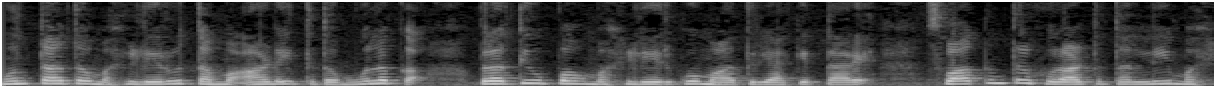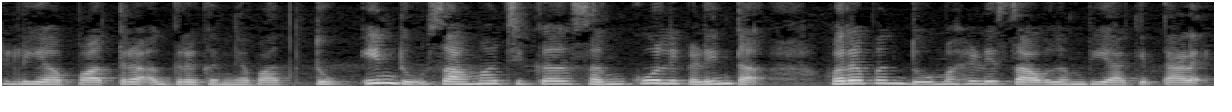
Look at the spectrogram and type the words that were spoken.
ಮುಂತಾದ ಮಹಿಳೆಯರು ತಮ್ಮ ಆಡಳಿತದ ಮೂಲಕ ಪ್ರತಿಯೊಬ್ಬ ಮಹಿಳೆಯರಿಗೂ ಮಾದರಿಯಾಗಿದ್ದಾರೆ. ಸ್ವಾತಂತ್ರ್ಯ ಹೋರಾಟದಲ್ಲಿ ಮಹಿಳೆಯ ಪಾತ್ರ ಅಗ್ರಗಣ್ಯವಾದದ್ದು. ಇಂದು ಸಾಮಾಜಿಕ ಸಂಕೋಲೆಗಳಿಂದ ಹೊರಬಂದು ಮಹಿಳೆ ಸ್ವಾವಲಂಬಿಯಾಗಿದ್ದಾಳೆ.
